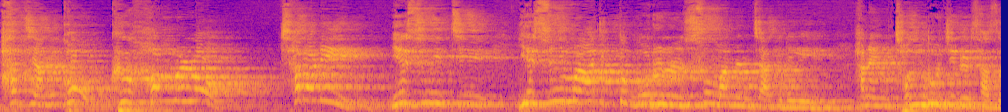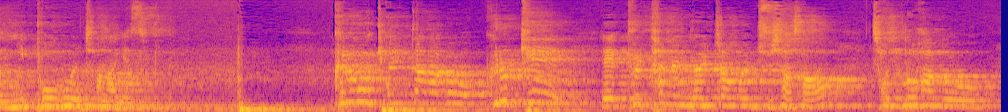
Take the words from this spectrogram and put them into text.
하지 않고 그 헛물로 차라리 예수 믿지 예수님을 아직도 모르는 수많은 자들이 하나님 전도지를 사서 이 복음을 전하겠습니다. 그리고 결단하고 그렇게 불타는 열정을 주셔서 전도하고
